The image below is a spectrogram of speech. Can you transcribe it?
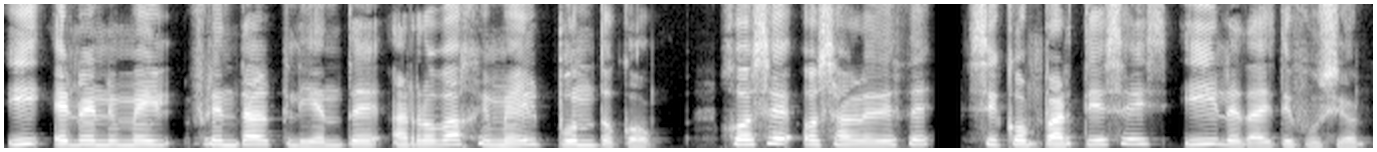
y en el email frente al cliente arroba gmail.com. José os agradece si compartieseis y le dais difusión.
